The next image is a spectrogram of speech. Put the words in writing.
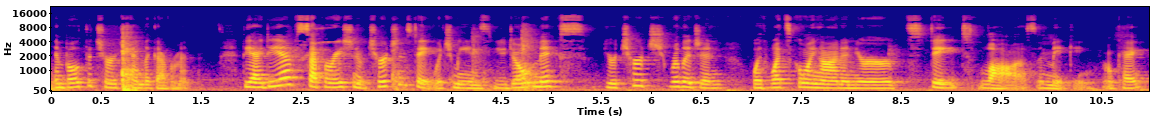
in both the church and the government. The idea of separation of church and state, which means you don't mix your church religion with what's going on in your state laws and making, okay?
